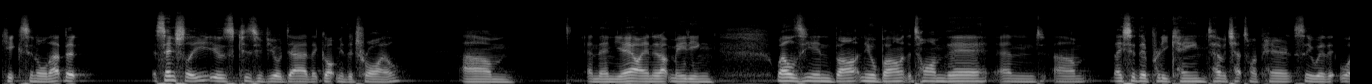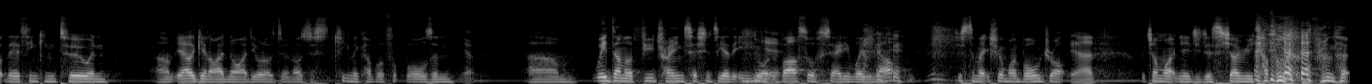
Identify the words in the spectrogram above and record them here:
kicks and all that. But essentially, it was because of your dad that got me the trial, um, and then yeah, I ended up meeting Wellsy and Bar- Neil Balme at the time there, and um, they said they're pretty keen to have a chat to my parents, see where they, what they're thinking too, and um, yeah, again, I had no idea what I was doing. I was just kicking a couple of footballs, and Yep. um, we'd done a few training sessions together indoor Yeah. at the Barstool Stadium leading up, just to make sure my ball dropped. Yeah, Which I might need you to just show me a couple from the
